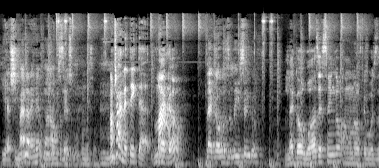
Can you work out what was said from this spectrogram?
Yeah, she might not have had one off of this one. me see. I'm trying to think that. My, Let go. Let Go was the lead single. Let go was a single. I don't know if it was.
